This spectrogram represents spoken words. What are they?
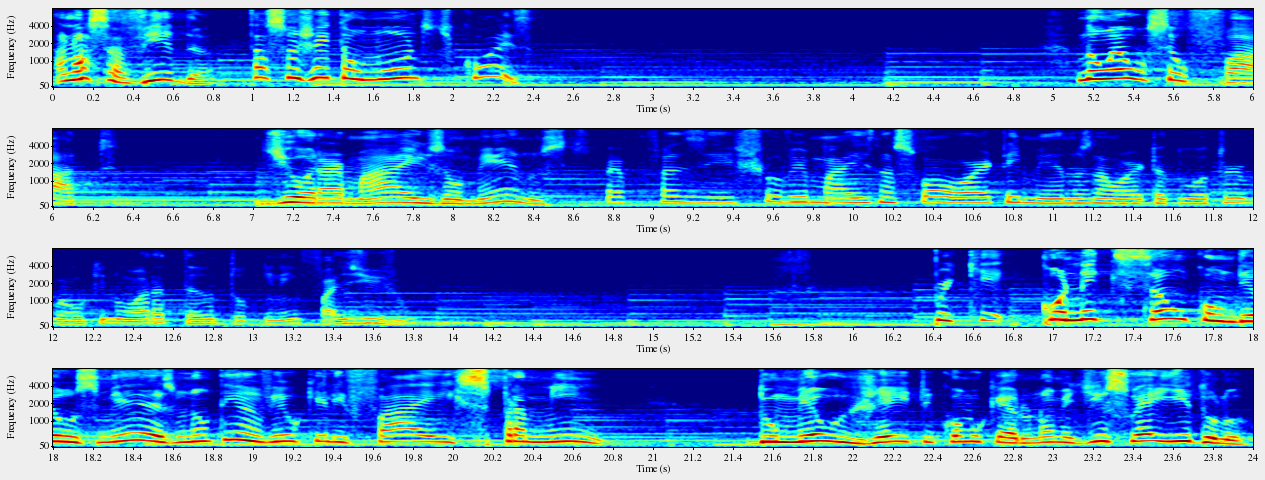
A nossa vida está sujeita a um monte de coisa. Não é o seu fato de orar mais ou menos que vai fazer chover mais na sua horta e menos na horta do outro irmão que não ora tanto, que nem faz jejum. Porque conexão com Deus mesmo não tem a ver o que ele faz para mim, do meu jeito e como quero. O nome disso é ídolo.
